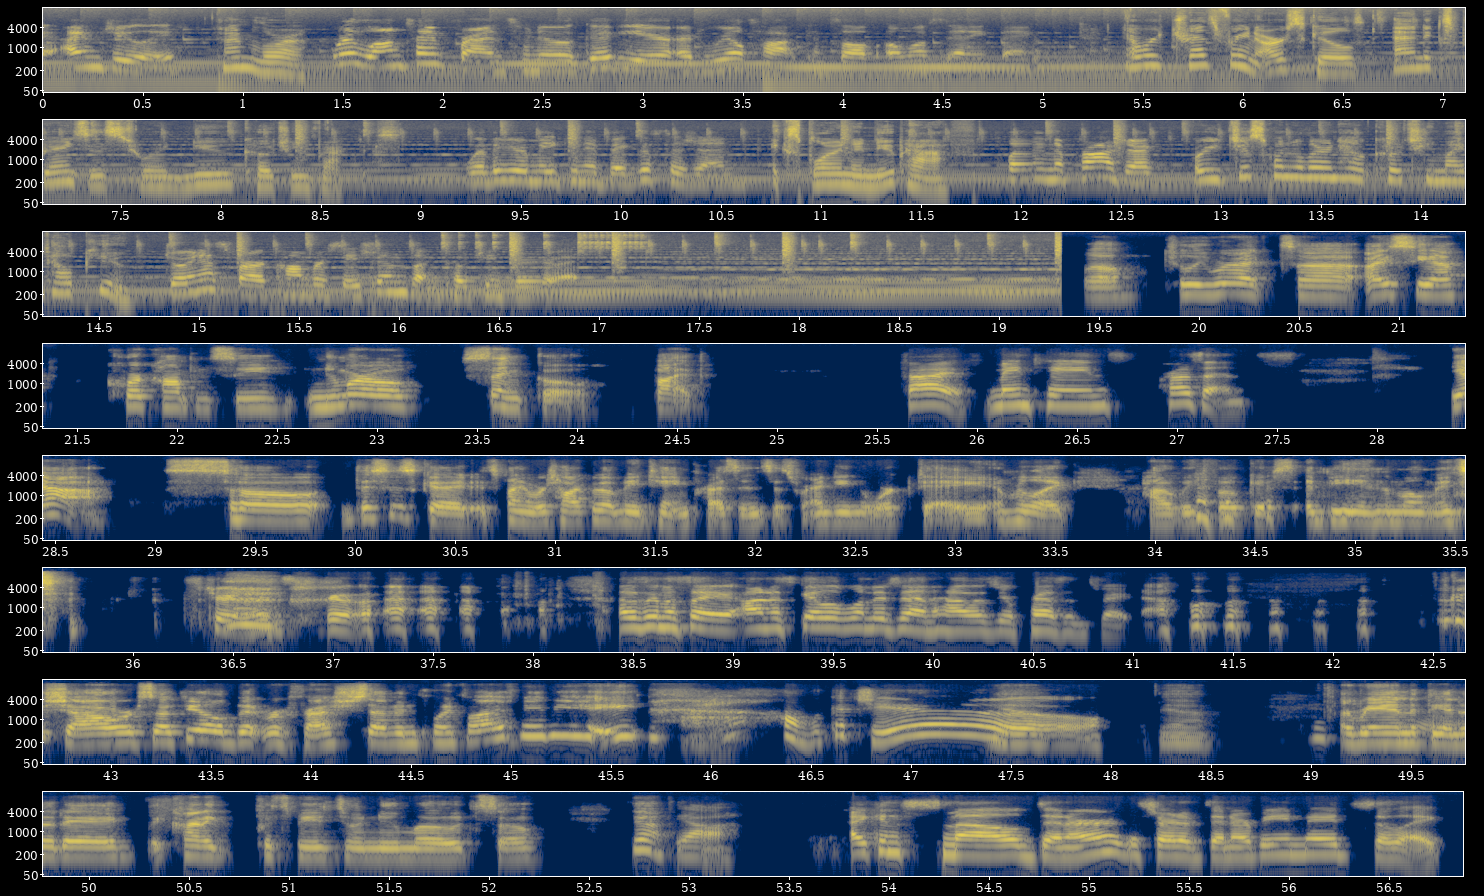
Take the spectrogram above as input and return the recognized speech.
Hi, I'm Julie. I'm Laura. We're longtime friends who know a good year at Real Talk can solve almost anything. Now we're transferring our skills and experiences to our new coaching practice. Whether you're making a big decision, exploring a new path, planning a project, or you just want to learn how coaching might help you, join us for our conversations on coaching through it. Well, Julie, we're at uh, ICF core competency numero cinco, five. Five maintains presence. Yeah. So this is good. It's funny. We're talking about maintaining presence as we're ending the workday, and we're like, how do we focus and be in the moment? It's true. It's true. I was going to say, on a scale of one to 10, how is your presence right now? Took a shower, so I feel a bit refreshed. 7.5, maybe eight. Wow, look at you. Yeah. yeah. I ran at the end of the day. It kind of puts me into a new mode. So, yeah. Yeah. I can smell dinner, the start of dinner being made. So, like,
